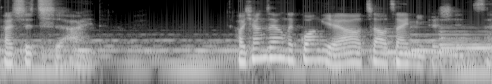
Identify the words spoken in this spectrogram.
他是慈爱的。好像这样的光也要照在你的身上，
